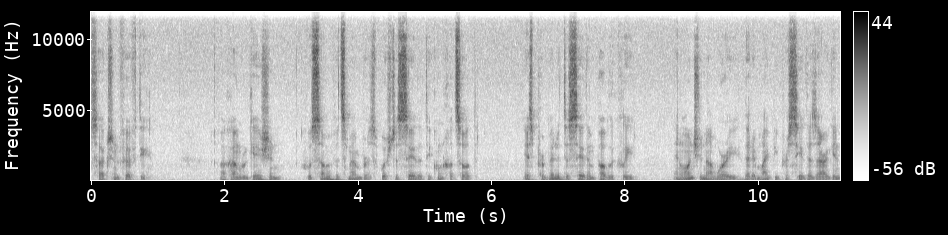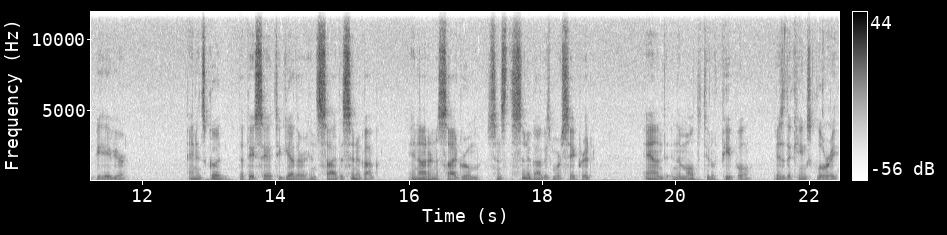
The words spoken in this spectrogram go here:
Section 50. A congregation whose some of its members wish to say the Tikkun Chatzot is permitted to say them publicly, and one should not worry that it might be perceived as arrogant behavior. And it's good that they say it together inside the synagogue, and not in a side room, since the synagogue is more sacred, and in the multitude of people is the king's glory.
